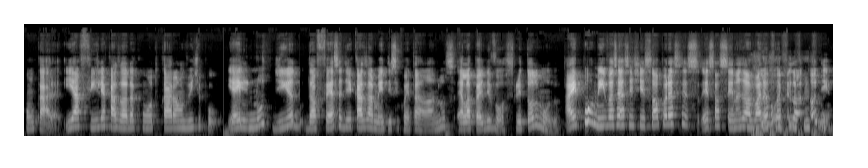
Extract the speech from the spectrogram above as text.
com um cara. E a filha é casada com outro cara há uns 20 e pouco. E aí, no dia da festa de casamento de 50 anos, ela pede divórcio. Pra todo mundo. Aí, por mim, você assistir só por essa, essa cena já vale o episódio todinho.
